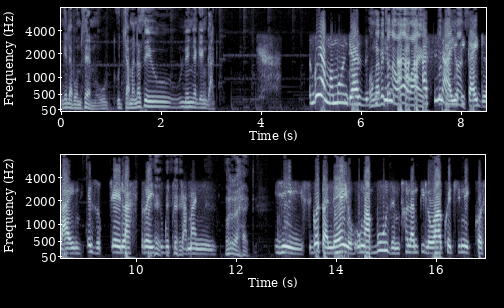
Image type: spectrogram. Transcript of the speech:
ngendaba omsemo ujama nase unenyanga engaki kuya ngomuntu yazi oh, asinayo i-guideline ezokutshela straight ukuthi ujamanini right yes kodwa leyo ungabuza emtholampilo wakho eclinic because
